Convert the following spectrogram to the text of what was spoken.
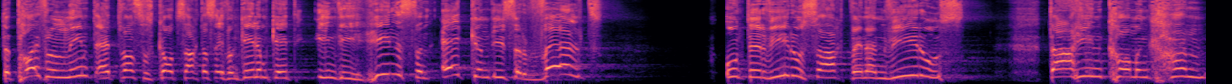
Der Teufel nimmt etwas, was Gott sagt, das Evangelium geht in die hintersten Ecken dieser Welt. Und der Virus sagt, wenn ein Virus dahin kommen kann,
